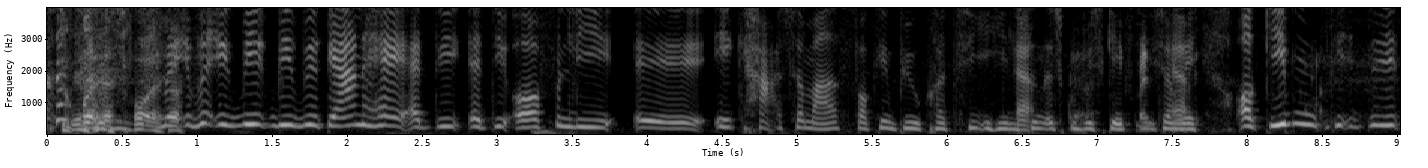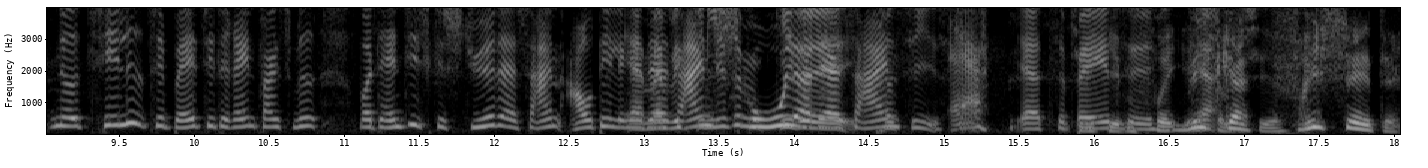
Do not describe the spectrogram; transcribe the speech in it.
tror jeg. tror jeg. Men vi, vi, vi vil gerne have, at de, at de offentlige øh, ikke har så meget fucking byråkrati hele tiden Ja. at skulle beskæftige sig ja. med. Og give dem de, de, noget tillid tilbage til, at de rent faktisk ved, hvordan de skal styre deres egen afdeling, ja, deres egen ligesom skole og deres egen... Præcis. Ja. Ja, tilbage til... fri. Vi Ja. skal frisætte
